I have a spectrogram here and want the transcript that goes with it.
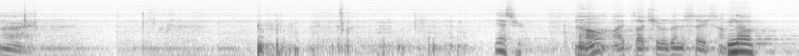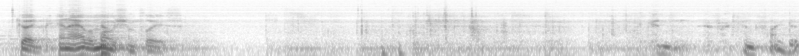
All right. Yes, sir. No, I thought you were going to say something. No. Good. Can I have a motion, please? Can- If I can find it.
